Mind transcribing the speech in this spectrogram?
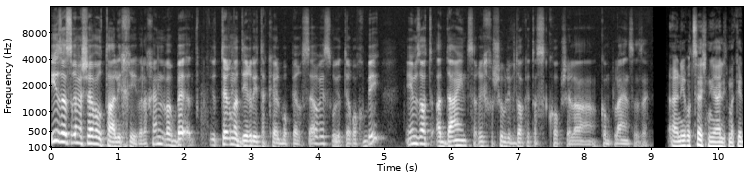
ISO 27 הוא תהליכי, ולכן הרבה יותר נדיר להתקל בו per service, הוא יותר רוחבי. עם זאת, עדיין צריך, חשוב לבדוק את ה scope של ה-compliance הזה. אני רוצה שנייה להתמקד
